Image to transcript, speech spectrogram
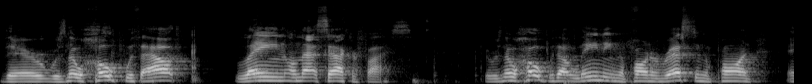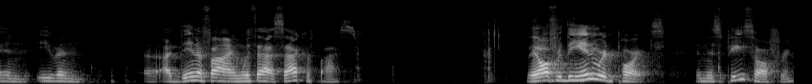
there was no hope without laying on that sacrifice. There was no hope without leaning upon and resting upon and even uh, identifying with that sacrifice. They offered the inward parts in this peace offering.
